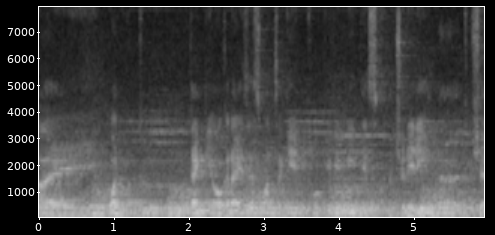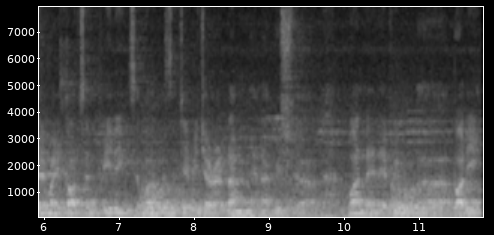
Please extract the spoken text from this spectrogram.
I want to thank the organizers once again for giving me this opportunity uh, to share my thoughts and feelings about Mr. J.B. Jeyaretnam and I wish one and everybody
